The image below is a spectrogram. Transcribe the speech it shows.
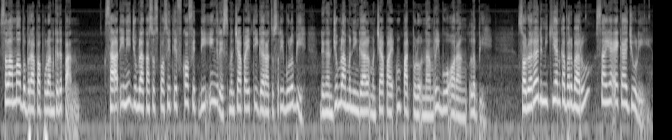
selama beberapa bulan ke depan. Saat ini jumlah kasus positif COVID di Inggris mencapai 300 ribu lebih, dengan jumlah meninggal mencapai 46 ribu orang lebih. Saudara demikian kabar baru, saya Eka Juli.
